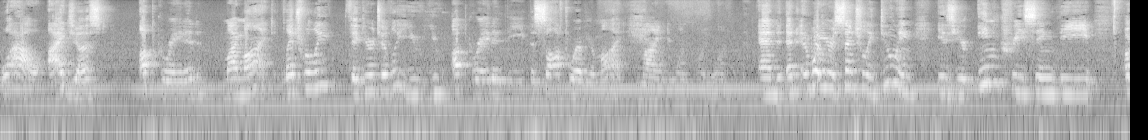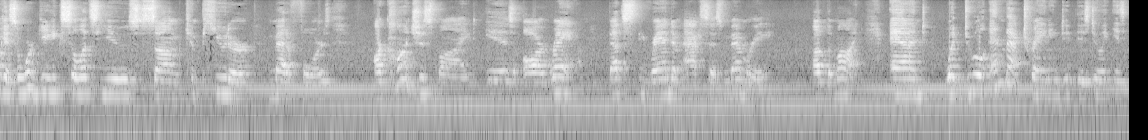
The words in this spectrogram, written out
wow, I just upgraded my mind. Literally, figuratively, you you upgraded the, the software of your mind. Mind 1.1. And, and, and what you're essentially doing is you're increasing the. Okay, so we're geeks, so let's use some computer metaphors. Our conscious mind is our RAM. That's the random access memory of the mind. And what dual n-back training do, is doing is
